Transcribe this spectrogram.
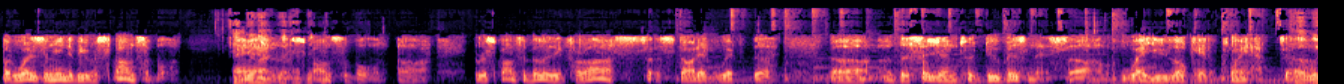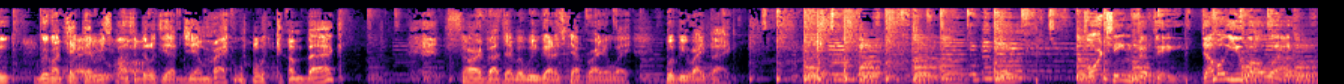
But what does it mean to be responsible? And, and responsible uh, responsibility for us started with the uh, decision to do business, uh, where you locate a plant. Uh, well, we, we're going to take that responsibility up, Jim, right when we come back. Sorry about that, but we've got to step right away. We'll be right back. 1450 WOL.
